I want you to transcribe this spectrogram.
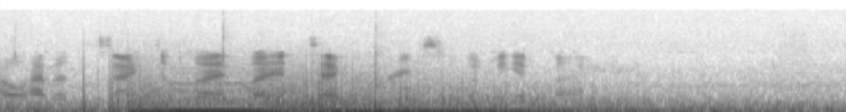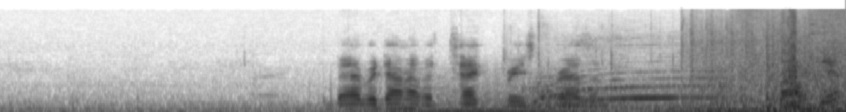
I'll have it sanctified by a tech priest when we get back. Bad we don't have a tech priest present. Oh, yep.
